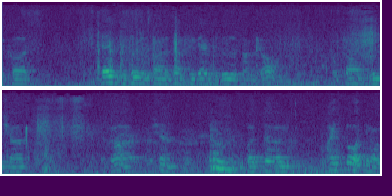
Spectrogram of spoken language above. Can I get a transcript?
because David could do this on his own. King David could do this on his own. Was trying to reach out to God, Hashem. but um, I thought, you know,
